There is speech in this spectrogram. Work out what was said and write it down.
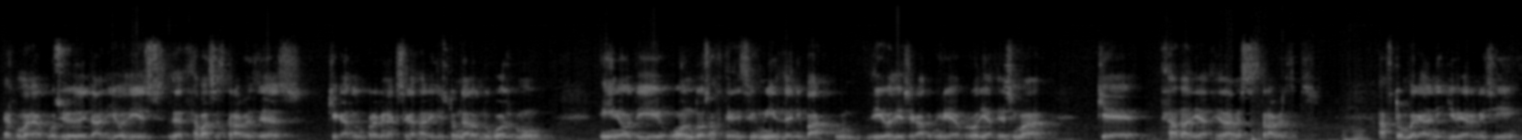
έχουμε ακούσει ότι τα δύο δις δεν θα πάνε στις τράπεζες και κάτι που πρέπει να ξεκαθαρίσει στον μυαλό του κόσμου είναι ότι όντως αυτή τη στιγμή δεν υπάρχουν 2 δισεκατομμύρια ευρώ διαθέσιμα και θα τα διαθέταμε στις τράπεζες. Mm-hmm. Αυτό που έκανε η κυβέρνηση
